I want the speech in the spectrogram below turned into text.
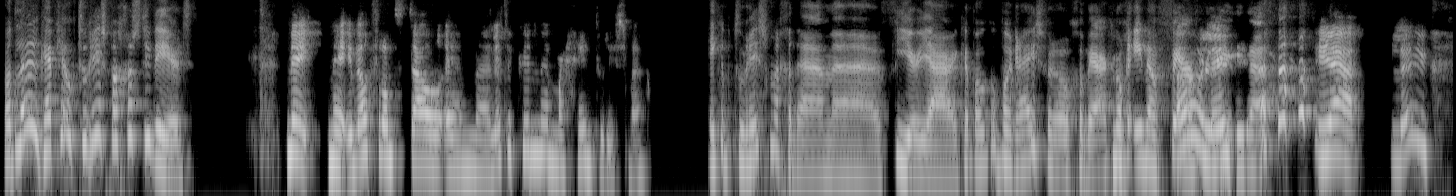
Wat leuk, heb je ook toerisme gestudeerd? Nee, nee wel Franse taal en letterkunde, maar geen toerisme. Ik heb toerisme gedaan vier jaar. Ik heb ook op een reisbureau gewerkt, nog in een ver oh, leuk. ja, leuk.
